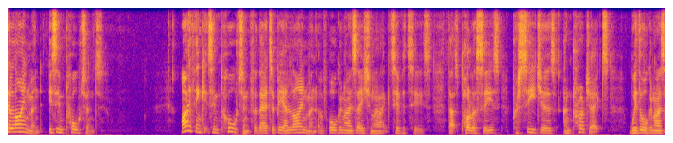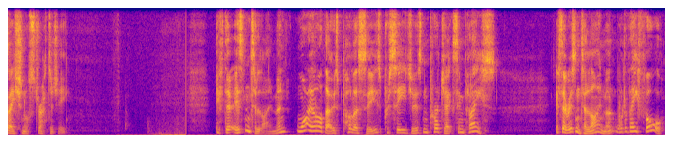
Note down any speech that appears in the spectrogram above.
alignment is important. I think it's important for there to be alignment of organisational activities, that's policies, procedures and projects, with organisational strategy. If there isn't alignment, why are those policies, procedures and projects in place? If there isn't alignment, what are they for?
